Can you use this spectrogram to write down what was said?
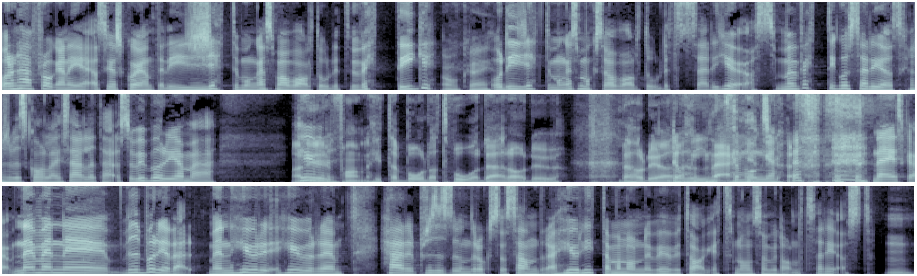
Och den här frågan är, alltså jag skojar inte, det är jättemånga som har valt ordet vettig. Okej. Och det är jättemånga som också har valt ordet seriös. Men vettig och seriös kanske vi ska hålla isär lite här. Så vi börjar med Ja, det är fan, hitta båda två. Där har du, där har du De är inte Nej, så jag många. Nej, jag skojar. Nej, men eh, vi börjar där. Men hur, hur, eh, här precis under också Sandra, hur hittar man någon överhuvudtaget? Någon som vill ha något seriöst? Mm.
